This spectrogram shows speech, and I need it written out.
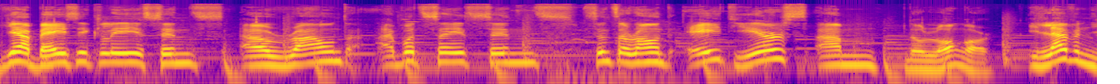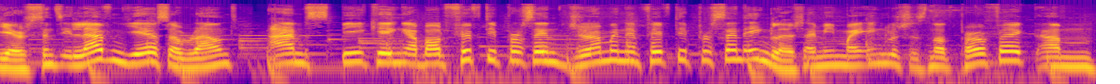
yeah, basically since around I would say since since around 8 years, um no longer. 11 years, since 11 years around, I'm speaking about 50% German and 50% English. I mean, my English is not perfect. I'm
